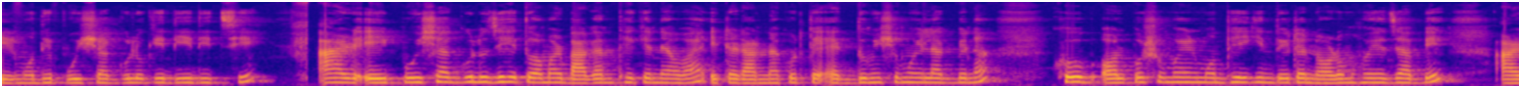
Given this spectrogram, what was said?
এর মধ্যে পুঁই শাকগুলোকে দিয়ে দিচ্ছি। আর এই পুঁই শাকগুলো যেহেতু আমার বাগান থেকে নেওয়া, এটা রান্না করতে একদমই সময় লাগবে না। খুব অল্প সময়ের মধ্যেই কিন্তু এটা নরম হয়ে যাবে আর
